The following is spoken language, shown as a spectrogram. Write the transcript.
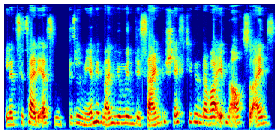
letzte Zeit erst ein bisschen mehr mit meinem Human Design beschäftigt und da war eben auch so eins,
